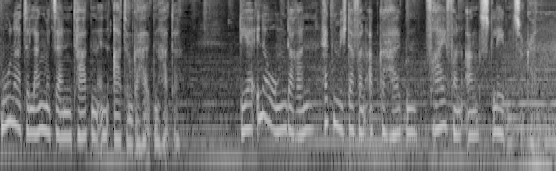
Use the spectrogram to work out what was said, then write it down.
monatelang mit seinen Taten in Atem gehalten hatte. Die Erinnerungen daran hätten mich davon abgehalten, frei von Angst leben zu können.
